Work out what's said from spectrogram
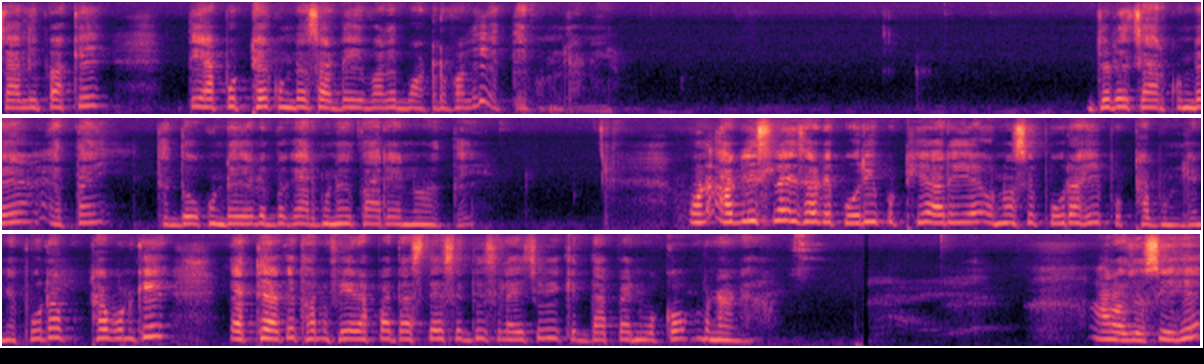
ਜਾਲੀ ਪਾ ਕੇ ਤੇ ਆ ਪੁੱਠੇ ਕੁੰਡੇ ਸਾਡੇ ਵਾਲੇ ਬਾਰਡਰ ਵਾਲੇ ਇੱਥੇ ਬੁਣ ਲੈਣੇ ਜਿਹੜੇ ਚਾਰ ਕੁੰਡੇ ਆ ਇੱਦਾਂ ਹੀ ਤੇ ਦੋ ਕੁੰਡੇ ਜਿਹੜੇ ਬਗੈਰ ਬਣੇ ਉਤਾਰੇ ਇਹਨਾਂ ਨੂੰ ਹੁਣ ਅਗਲੀ ਸਿਲਾਈ ਸਾਡੇ ਪੂਰੀ ਪੁੱਠੀ ਆ ਰਹੀ ਹੈ, ਉਹਨੂੰ ਅਸੀਂ ਪੂਰਾ ਹੀ ਪੁੱਠਾ ਬੁਣ ਲੈਣੇ ਪੂਰਾ ਪੁੱਠਾ ਬੁਣ ਕੇ ਇੱਥੇ ਆ ਕੇ ਤੁਹਾਨੂੰ ਫੇਰ ਆਪਾਂ ਦੱਸਦੇ ਹਾਂ ਸਿੱਧੀ ਸਿਲਾਈ 'ਚ ਵੀ ਕਿੱਦਾਂ ਪੈਨ ਵਕੋ ਬਣਾਉਣਾ ਆ ਲਓ ਜੀ, ਅਸੀਂ ਇਹ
